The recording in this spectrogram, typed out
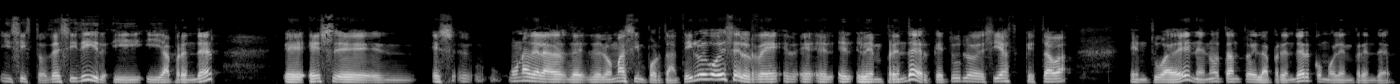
insisto, decidir y, aprender. Eh, es, eh, es una de, de, lo más importante. Y luego es el, el, el, emprender, que tú lo decías que estaba en tu ADN, ¿no? Tanto el aprender como el emprender.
